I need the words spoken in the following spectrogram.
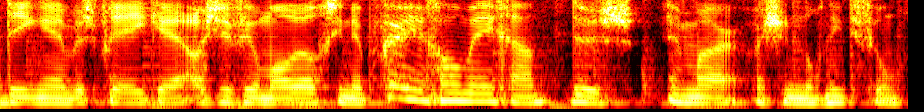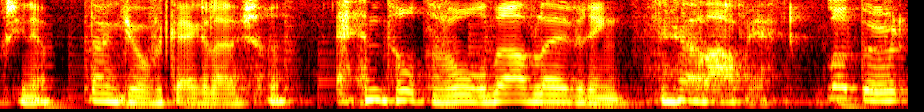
dingen bespreken. Als je de film al wel gezien hebt, kan je gewoon meegaan. Dus, en maar als je nog niet de film gezien hebt, dankjewel voor het kijken en luisteren. En tot de volgende aflevering. Ja, later. Later.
